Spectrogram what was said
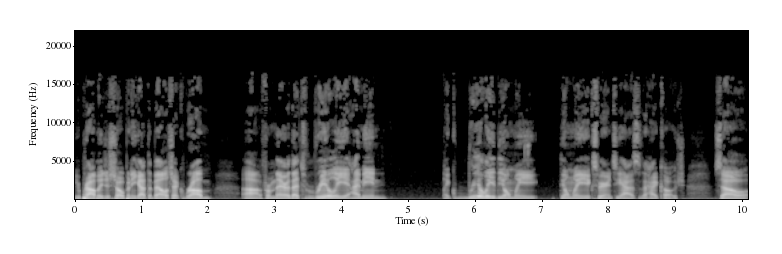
You're probably just hoping he got the Belichick rub uh, from there. That's really, I mean, like really the only the only experience he has as a head coach. So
